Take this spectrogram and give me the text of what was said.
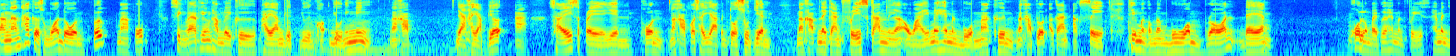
ดังนั้นถ้าเกิดสมมติว่าโดนปึ๊กมาปุ๊บ สิ่งแรกที่ต้องทำเลยคือ พยายามหยุดอยู่อยู่นิ่งๆนะครับ อย่าขยับเยอะอะใช้สเปรย์เย็นพ่นนะครับก็ใช้ยาเป็นตัวสูตรเย็นนะครับในการฟรีซกล้ามเนื้อเอาไว้ไม่ให้มันบวมมากขึ้นนะครับลดอาการอักเสบที่มันกำลังบวมร้อนแดงพ่นลงไปเพื่อให้มันฟรีซให้มันเ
